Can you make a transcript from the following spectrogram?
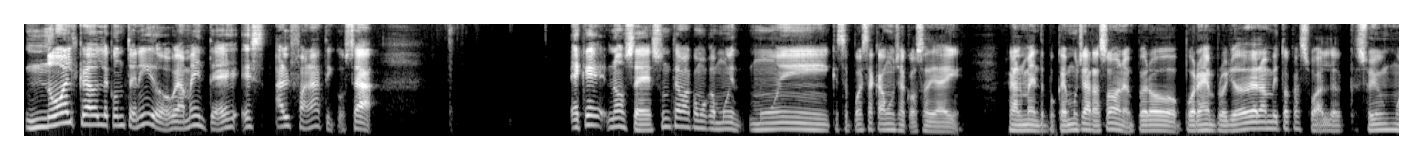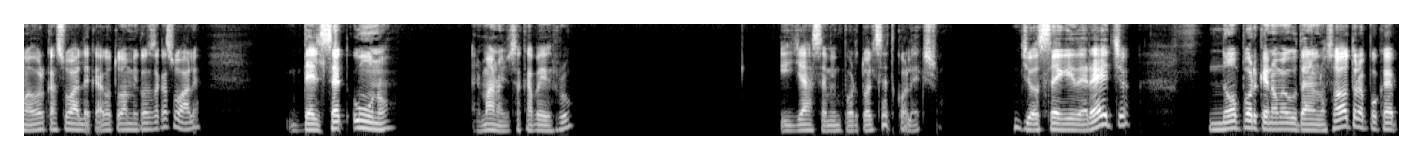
No el creador de contenido, obviamente, es, al fanático. O sea, es que, no sé, es un tema como que muy, muy, que se puede sacar muchas cosas de ahí, realmente, porque hay muchas razones. Pero, por ejemplo, yo desde el ámbito casual, soy un jugador casual, de que hago todas mis cosas casuales, del set 1, hermano, yo saqué Ruth y ya se me importó el set collection. Yo seguí derecho, no porque no me gustaran los otros, porque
